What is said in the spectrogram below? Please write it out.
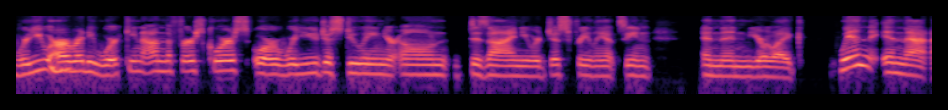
were you mm-hmm. already working on the first course or were you just doing your own design you were just freelancing and then you're like when in that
